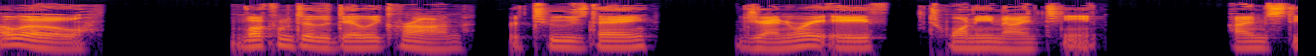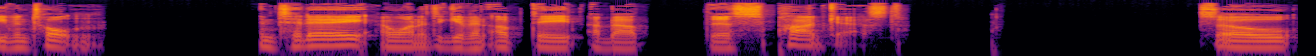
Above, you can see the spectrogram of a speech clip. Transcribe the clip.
Hello. Welcome to the Daily Chron for Tuesday, January 8th, 2019. I'm Stephen Tolton. And today I wanted to give an update about this podcast. So,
